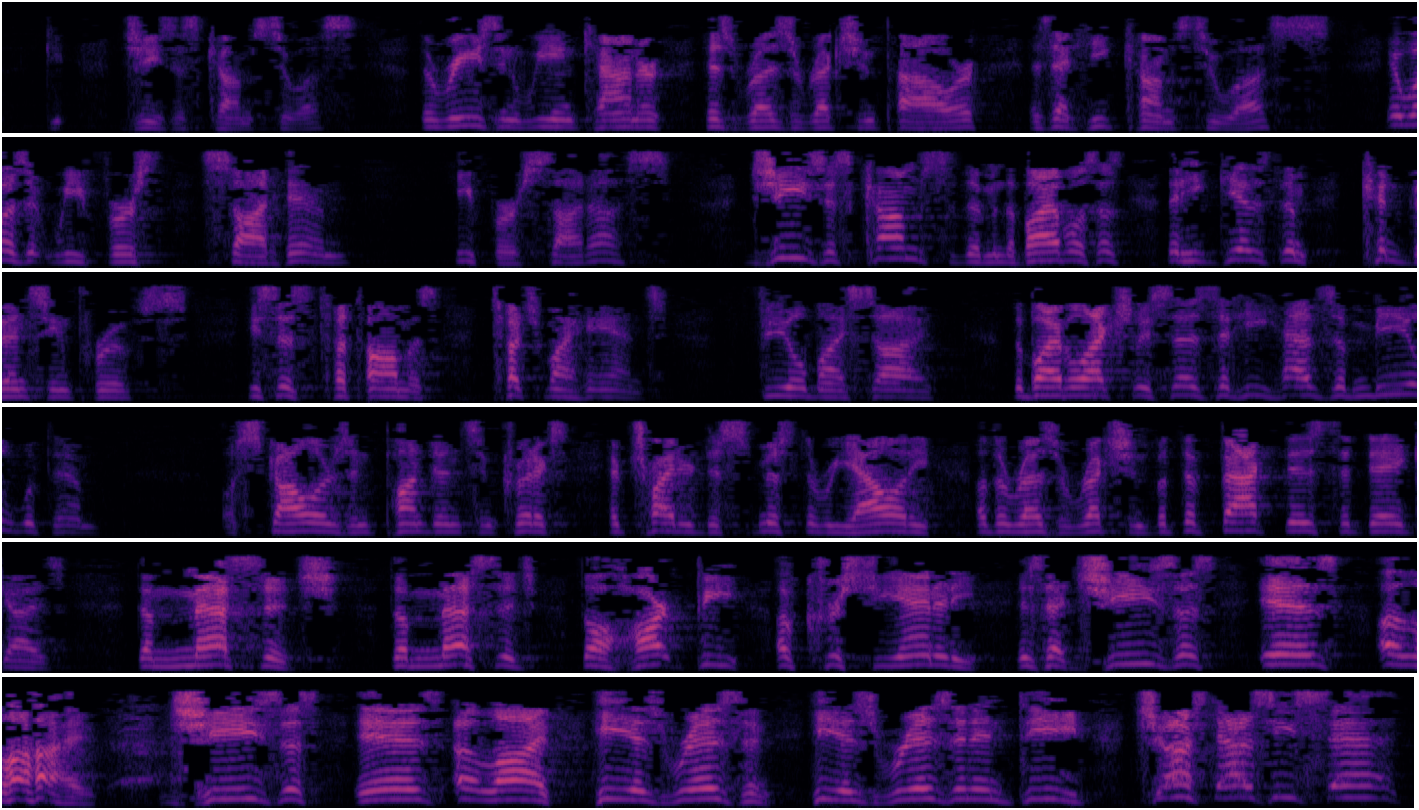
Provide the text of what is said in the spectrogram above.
Jesus comes to us. The reason we encounter his resurrection power is that he comes to us. It wasn't we first sought him, he first sought us. Jesus comes to them, and the Bible says that he gives them convincing proofs. He says to Thomas, Touch my hands, feel my side. The Bible actually says that he has a meal with them. Well, scholars and pundits and critics have tried to dismiss the reality of the resurrection. But the fact is today, guys, the message, the message, the heartbeat of Christianity is that Jesus is alive. Jesus is alive. He is risen. He is risen indeed, just as he said.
